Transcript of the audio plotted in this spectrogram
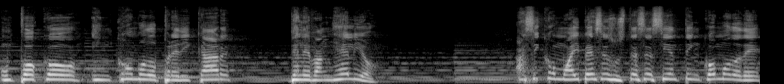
un poco incómodo predicar del Evangelio. Así como hay veces usted se siente incómodo de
